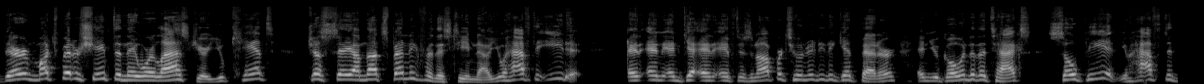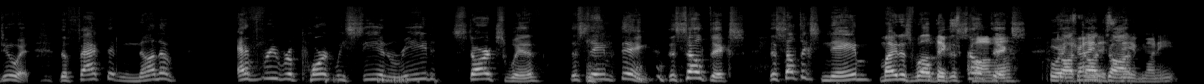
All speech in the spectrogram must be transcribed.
they're in much better shape than they were last year. You can't just say I'm not spending for this team now. You have to eat it and and and get and if there's an opportunity to get better and you go into the tax so be it you have to do it. The fact that none of every report we see and read starts with the same thing the celtics the celtics name might as well celtics, be the celtics who are dot, trying dot, to save money.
